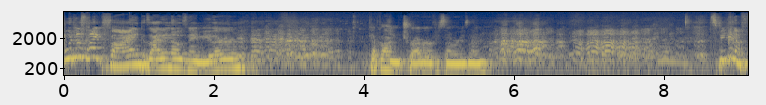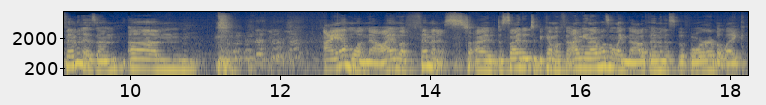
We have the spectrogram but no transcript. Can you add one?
Which is like fine because I didn't know his name either. Kept calling him Trevor for some reason. Speaking of feminism, um, I am one now. I am a feminist. I've decided to become a. I mean, I wasn't like not a feminist before, but like,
